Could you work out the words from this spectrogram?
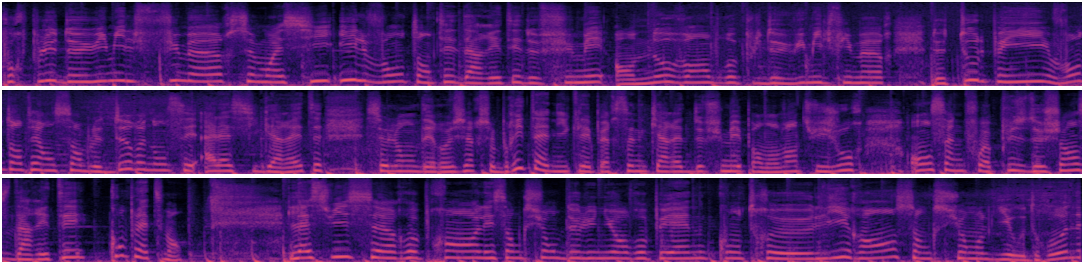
pour plus de 8000 fumeurs ce mois-ci. Ils vont tenter d'arrêter de fumer en novembre. Plus de 8000 fumeurs de tout le pays vont tenter ensemble de renoncer à la cigarette. Selon des recherches britanniques, les personnes qui arrêtent de fumer pendant 28 jours ont 5 fois plus de chances d'arrêter complètement. La Suisse reprend les sanctions de l'Union européenne contre l'Iran, sanctions liées aux drones.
